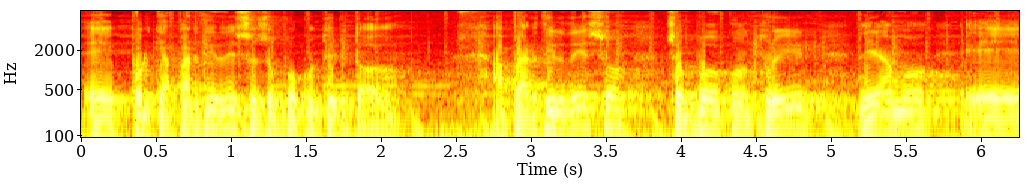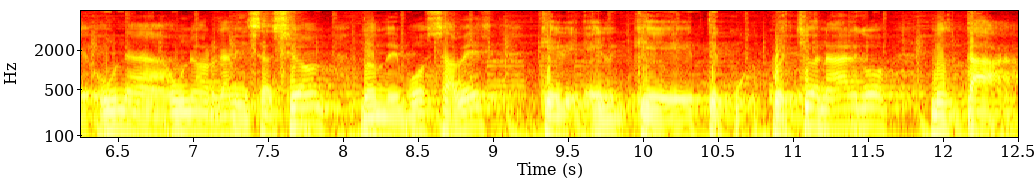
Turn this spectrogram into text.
eh, porque a partir de eso yo puedo construir todo. A partir de eso yo puedo construir, digamos, eh, una, organización donde vos sabés que el que te cuestiona algo no está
